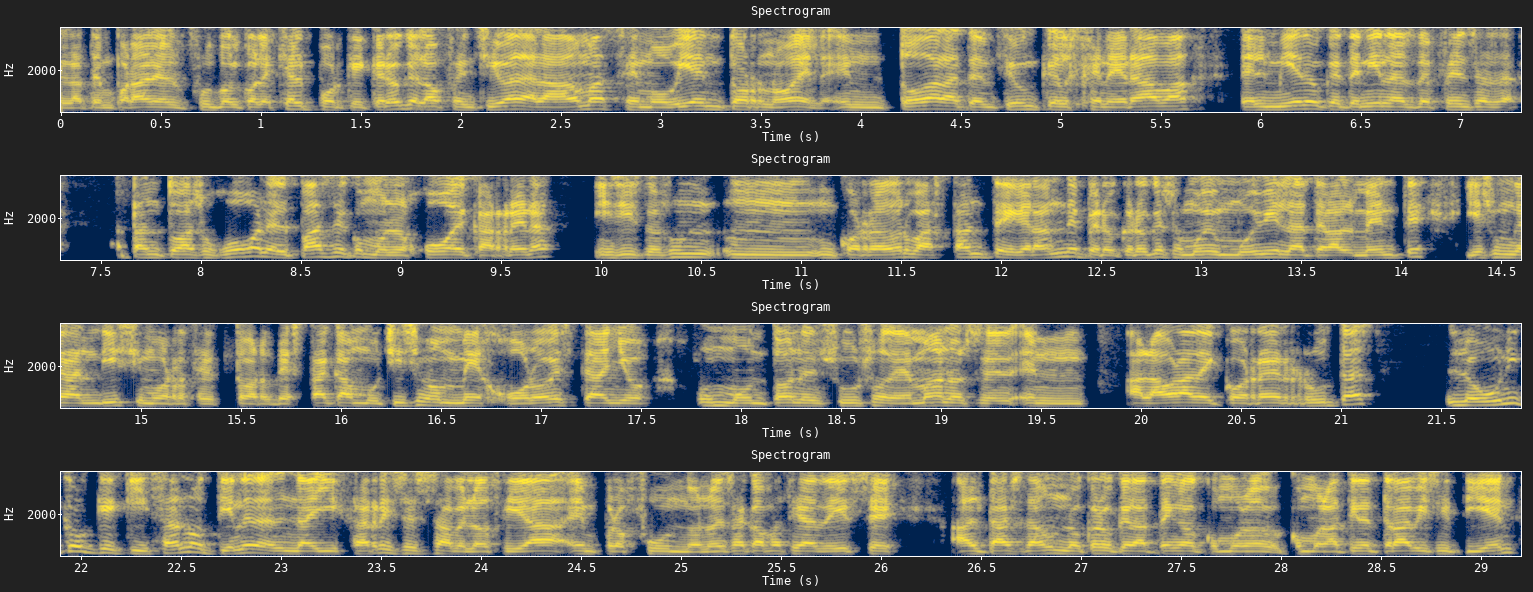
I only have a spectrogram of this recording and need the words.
la temporada en el fútbol colegial, porque creo que la ofensiva de Alabama se movía en torno a él, en toda la atención que él generaba, el miedo que tenían las defensas, tanto a su juego en el pase como en el juego de carrera. Insisto, es un, corredor bastante grande, pero creo que se mueve muy bien lateralmente y es un grandísimo receptor. Destaca muchísimo, mejoró este año un montón en su uso de manos a la hora de correr rutas lo único que quizá no tiene Najee Harris es esa velocidad en profundo, ¿no? esa capacidad de irse al touchdown. No creo que la tenga como, como la tiene Travis Etienne,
